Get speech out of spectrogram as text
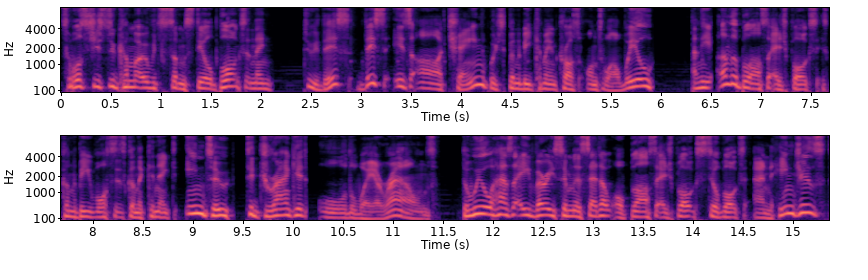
So what's just to come over to some steel blocks and then do this. This is our chain, which is going to be coming across onto our wheel, and the other blast door edge blocks is going to be what it's going to connect into to drag it all the way around. The wheel has a very similar setup of blast door edge blocks, steel blocks and hinges,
